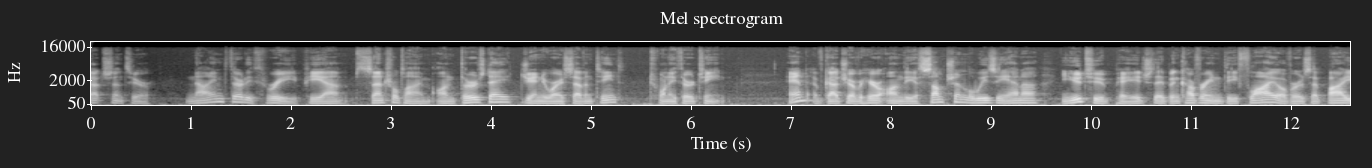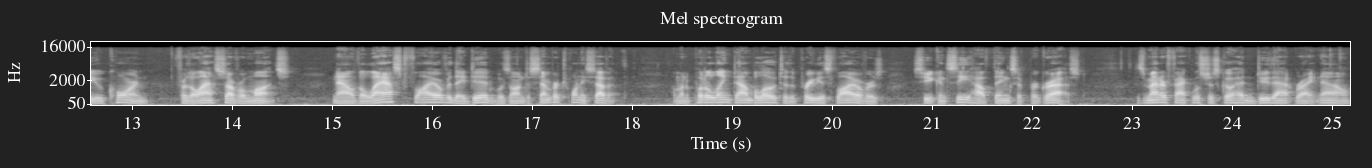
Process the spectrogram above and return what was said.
Dutchsinse here. 9:33 p.m. Central Time on Thursday, January 17th, 2013. And I've got you over here on the Assumption, Louisiana YouTube page. They've been covering the flyovers at Bayou Corne for the last several months. Now, the last flyover they did was on December 27th. I'm going to put a link down below to the previous flyovers so you can see how things have progressed. As a matter of fact, let's just go ahead and do that right now.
